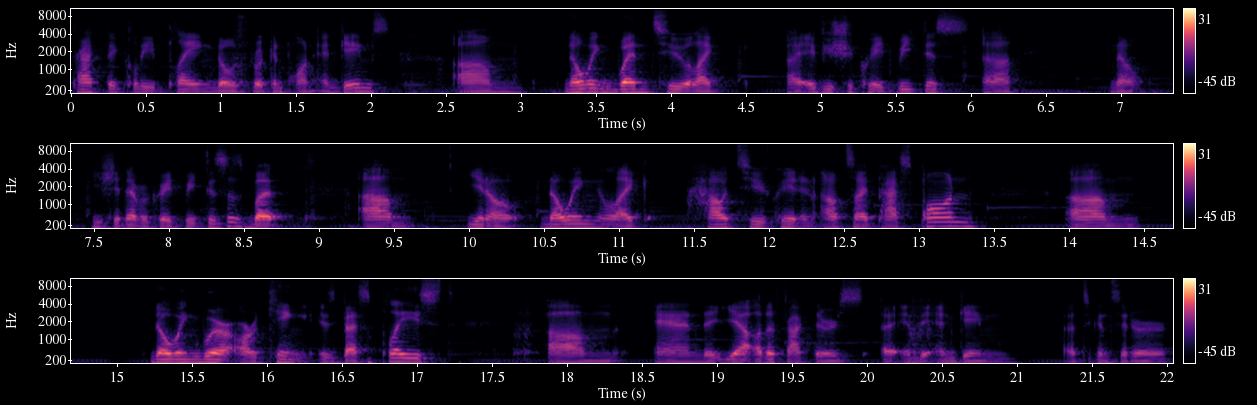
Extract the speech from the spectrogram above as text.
practically playing those rook and pawn endgames, um, knowing when to like, uh, if you should create weakness. Uh, no, you should never create weaknesses, but um, you know, knowing like how to create an outside pass pawn, um, knowing where our king is best placed, um, and yeah, other factors uh, in the endgame uh, to consider,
